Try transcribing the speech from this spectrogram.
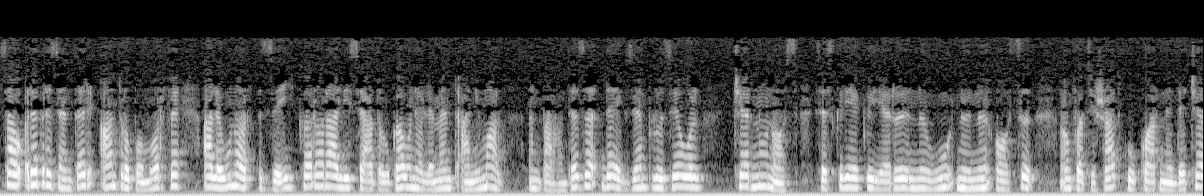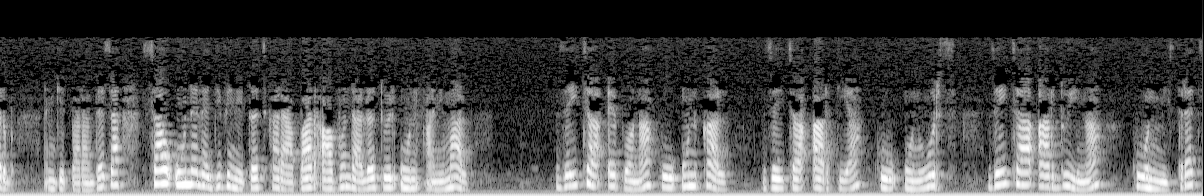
sau reprezentări antropomorfe ale unor zei cărora li se adăuga un element animal, în paranteză, de exemplu zeul Cernunos, se scrie că e r n u n n o s înfățișat cu coarne de cerb, închid paranteza, sau unele divinități care apar având alături un animal. Zeița Epona cu un cal, zeița Artia cu un urs, zeița Arduina cu un mistreț,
